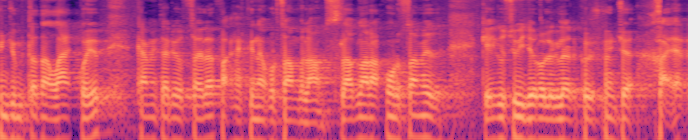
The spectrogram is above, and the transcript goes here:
Shuning uchun bittadan like qo'yib, kommentariy yozsanglar faqatgina xursand bo'lamiz. Sizlar bilan Rahmon Rustam edi. Kelgusi videoroliklarda ko'rishguncha xayr.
